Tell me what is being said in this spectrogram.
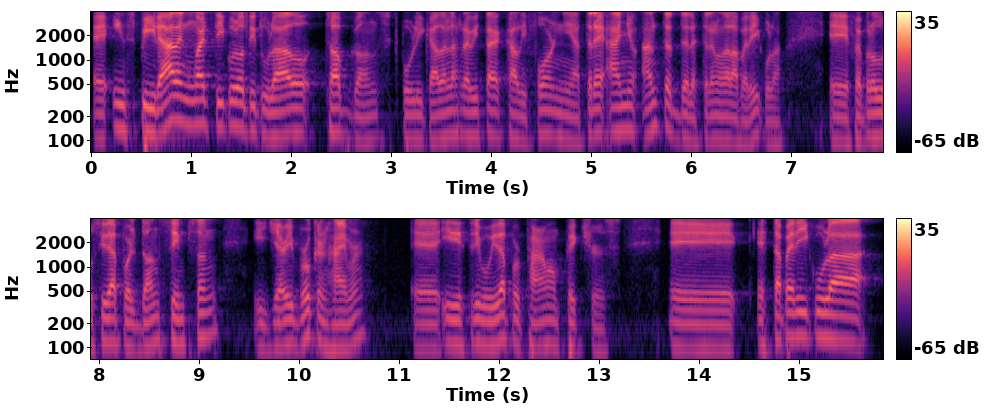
eh, inspirada en un artículo titulado Top Guns, publicado en la revista California tres años antes del estreno de la película. Eh, fue producida por Don Simpson y Jerry Bruckheimer eh, y distribuida por Paramount Pictures. Esta película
